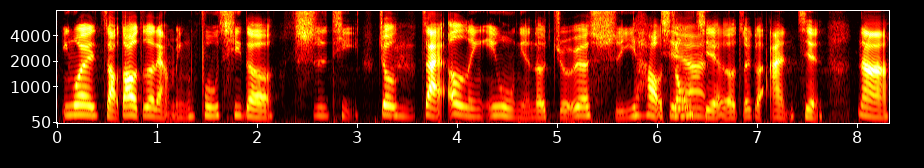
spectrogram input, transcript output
因为找到这两名夫妻的尸体，就嗯在二零一五年的九月十一号终结了这个案件。那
